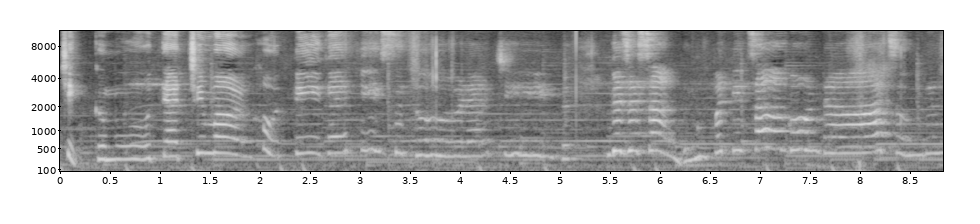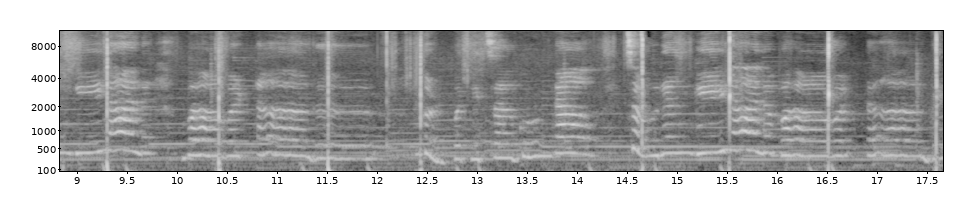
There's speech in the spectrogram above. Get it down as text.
चिक्क मोत्याची माळ होती. गतीस तोळ्याची गज गणपतीचा गोंडा चौरंगी लाल बावटा ग. गणपतीचा गोंडा चौरंगी लाल बावटा ग.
